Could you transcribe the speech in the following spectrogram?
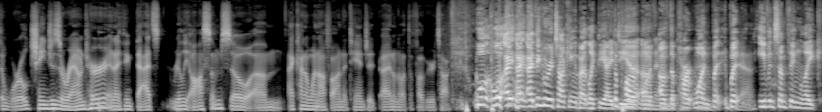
the world changes around her mm-hmm. and i think that's mm-hmm. really awesome so um i kind of went mm. off on a tangent i don't know what the fuck we were talking about well well I, I i think we were talking about uh, like the idea part of, of the part part one one, but but yeah. even something like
